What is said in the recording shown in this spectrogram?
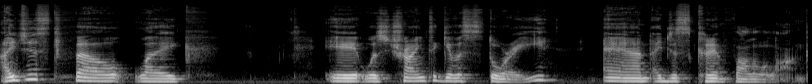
I just felt like it was trying to give a story, and I just couldn't follow along.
